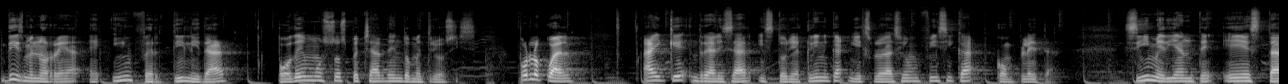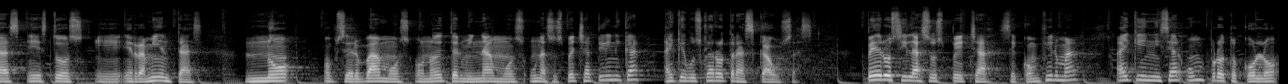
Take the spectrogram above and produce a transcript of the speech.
dismenorrea e infertilidad, podemos sospechar de endometriosis, por lo cual hay que realizar historia clínica y exploración física completa. Si mediante estas eh, herramientas no observamos o no determinamos una sospecha clínica, hay que buscar otras causas. Pero si la sospecha se confirma, hay que iniciar un protocolo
